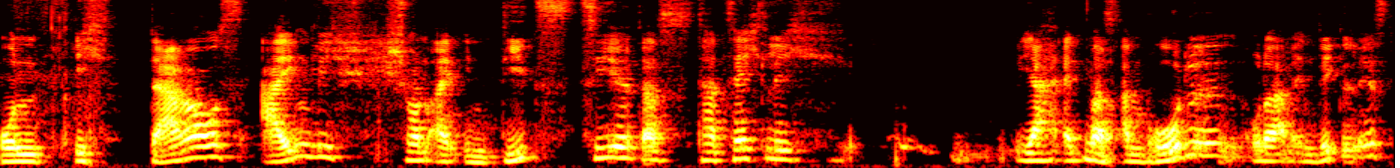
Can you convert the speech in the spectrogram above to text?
Und ich daraus eigentlich schon ein Indiz ziehe, dass tatsächlich ja etwas am Brodeln oder am Entwickeln ist,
